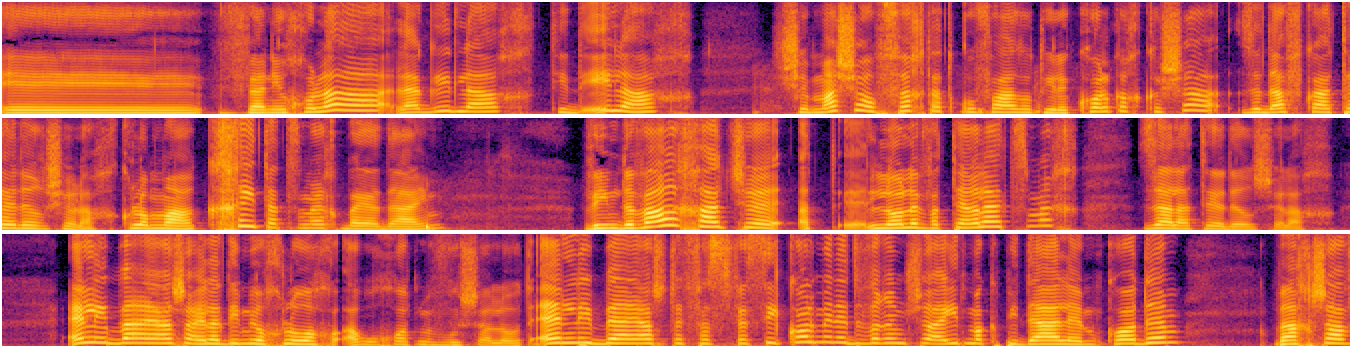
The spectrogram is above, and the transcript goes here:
אה, ואני יכולה להגיד לך, תדעי לך, שמה שהופך את התקופה הזאת לכל כך קשה, זה דווקא התדר שלך. כלומר, קחי את עצמך בידיים, ועם דבר אחד שלא לוותר לעצמך, זה על התדר שלך. אין לי בעיה שהילדים יאכלו ארוחות מבושלות, אין לי בעיה שתפספסי כל מיני דברים שהיית מקפידה עליהם קודם, ועכשיו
